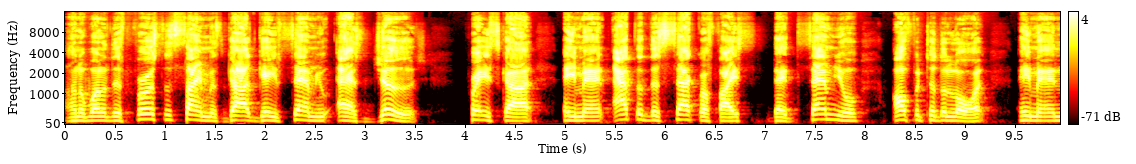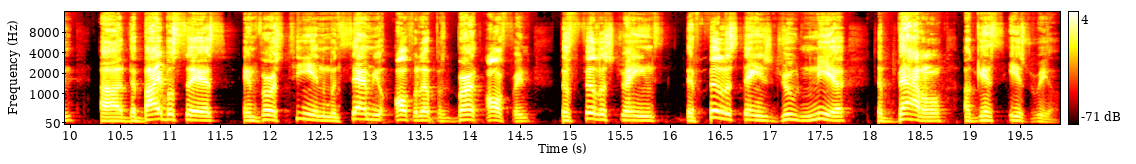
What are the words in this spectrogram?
on one of the first assignments God gave Samuel as judge, praise God, amen, after the sacrifice that Samuel offered to the Lord, amen, uh, the Bible says in verse 10, when Samuel offered up his burnt offering, the Philistines, the Philistines drew near to battle against Israel.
